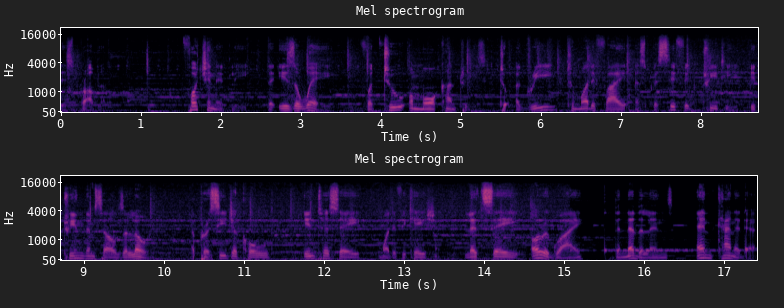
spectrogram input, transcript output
this problem? Fortunately, there is a way for two or more countries to agree to modify a specific treaty between themselves alone, a procedure called inter se modification. Let's say Uruguay, the Netherlands, and Canada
